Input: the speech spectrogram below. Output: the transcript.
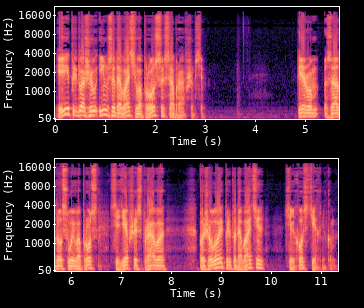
и предложил им задавать вопросы собравшимся. Первым задал свой вопрос сидевший справа пожилой преподаватель сельхозтехникум.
